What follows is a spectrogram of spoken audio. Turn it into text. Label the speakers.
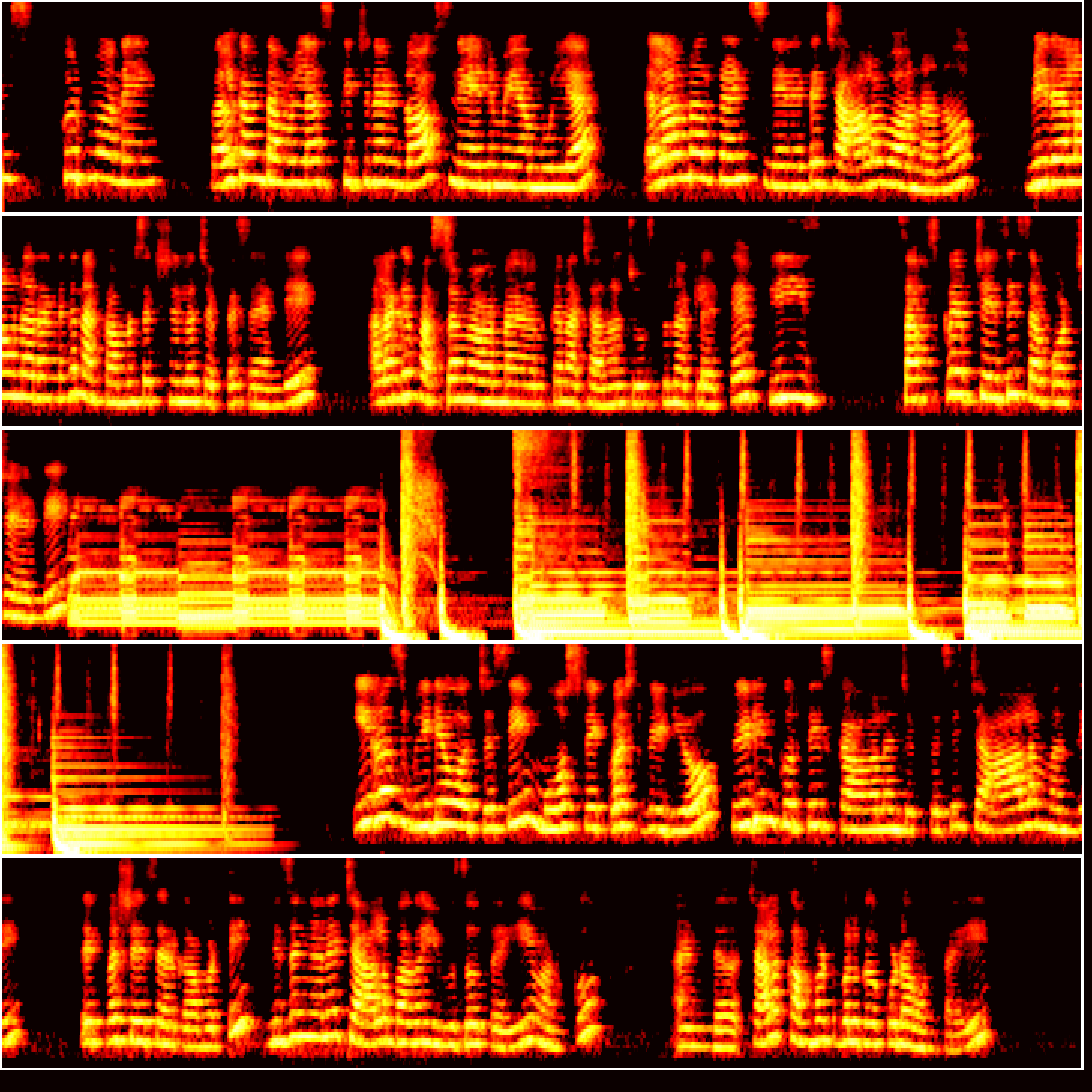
Speaker 1: Friends good morning welcome to Amulya's kitchen and blogs నేను మీ అమూల్య. ఎలా ఉన్నారు ఫ్రెండ్స్ నేనైతే చాలా బాగున్నాను. మీరు ఎలా ఉన్నారనేది నాకు కామెంట్ సెక్షన్లో చెప్పేసేయండి. అలాగే ఫస్ట్ టైం ఎవరన్నా కనుక నా ఛానల్ చూస్తున్నట్లయితే ప్లీజ్ సబ్స్క్రైబ్ చేసి సపోర్ట్ చేయండి. ఈరోజు వీడియో వచ్చేసి most request video feeding kurtis కావాలని చెప్పేసి చాలా మంది రిక్వెస్ట్ చేశారు కాబట్టి నిజంగానే చాలా బాగా యూజ్ అవుతాయి మనకు. అండ్ చాలా కంఫర్టబుల్గా కూడా ఉంటాయి.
